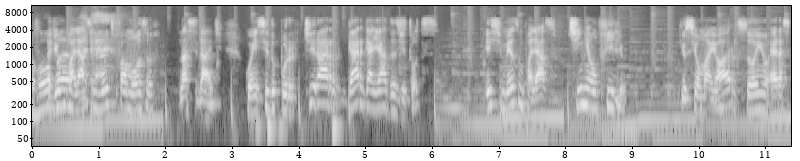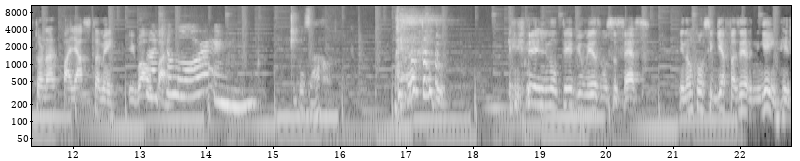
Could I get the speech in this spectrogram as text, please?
um, havia um palhaço muito famoso na cidade, conhecido por tirar gargalhadas de todos. Este mesmo palhaço tinha um filho, que o seu maior sonho era se tornar palhaço também, igual Ah, o pai. que amor. Que bizarro. Contudo, ele não teve o mesmo sucesso e não conseguia fazer ninguém rir.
